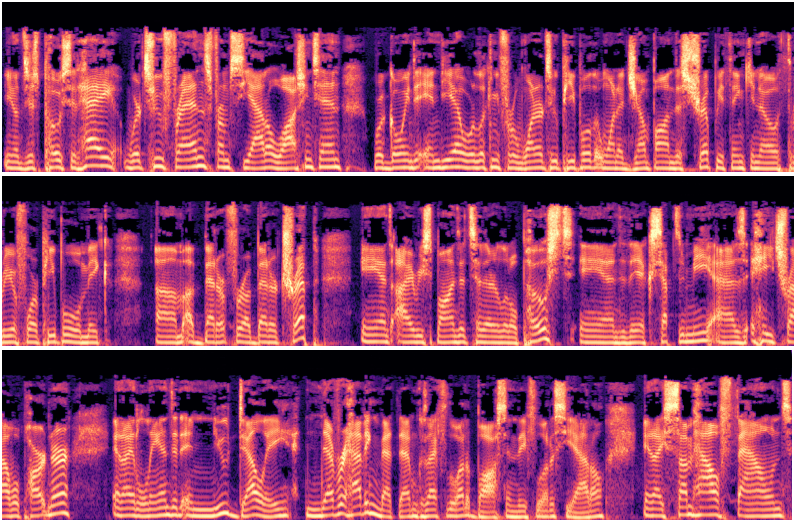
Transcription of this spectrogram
you know, just posted, Hey, we're two friends from Seattle, Washington. We're going to India. We're looking for one or two people that want to jump on this trip. We think, you know, three or four people will make um, a better for a better trip. And I responded to their little post and they accepted me as a travel partner. And I landed in New Delhi, never having met them because I flew out of Boston. They flew out of Seattle. And I somehow found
